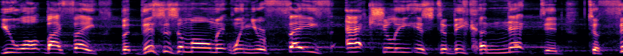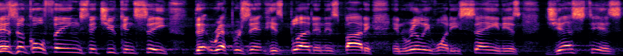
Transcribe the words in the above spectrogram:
you walk by faith. But this is a moment when your faith actually is to be connected to physical things that you can see that represent his blood and his body. And really, what he's saying is just as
